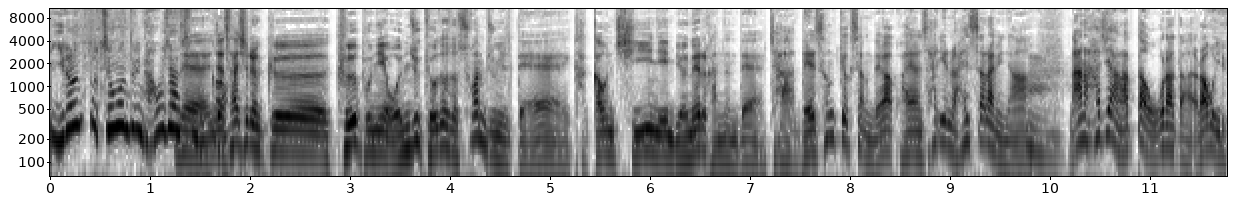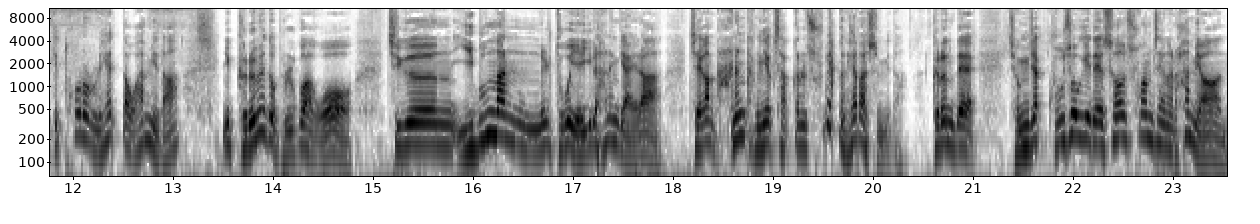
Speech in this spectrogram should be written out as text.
이런 또 증언들이 나오지 네, 않습니까? 네. 이제 사실은 그, 그 분이 원주 교도소 수감 중일 때 가까운 지인이 면회를 갔는데 자, 내 성격상 내가 과연 살인을 할 사람이냐. 음. 나는 하지 않았다, 억울하다라고 이렇게 토로를 했다고 합니다. 그럼에도 불구하고 지금 이분만을 두고 얘기를 하는 게 아니라 제가 많은 강력 사건을 수백 건 해봤습니다. 그런데 정작 구속이 돼서 수감생을 하면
